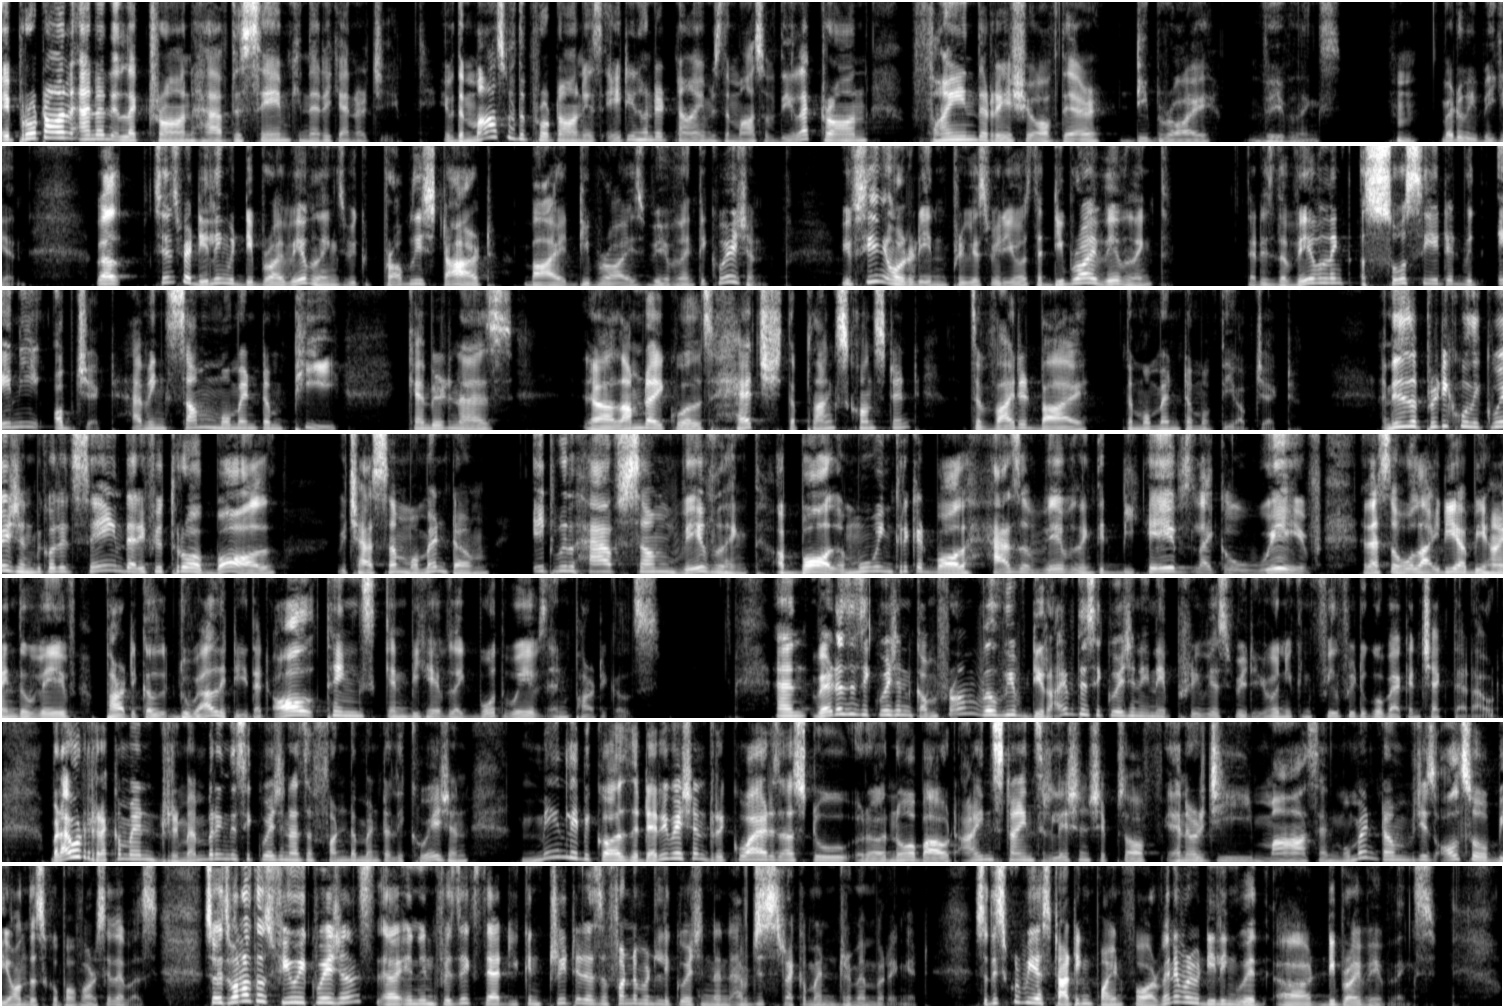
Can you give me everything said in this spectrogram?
A proton and an electron have the same kinetic energy. If the mass of the proton is 1800 times the mass of the electron, find the ratio of their de Broglie wavelengths. Hmm, where do we begin? Well, since we're dealing with de Broglie wavelengths, we could probably start by de Broglie's wavelength equation. We've seen already in previous videos that de Broglie wavelength, that is the wavelength associated with any object having some momentum p, can be written as uh, lambda equals h, the Planck's constant, divided by the momentum of the object. And this is a pretty cool equation because it's saying that if you throw a ball which has some momentum, it will have some wavelength. A ball, a moving cricket ball has a wavelength. It behaves like a wave. And that's the whole idea behind the wave particle duality, that all things can behave like both waves and particles. And where does this equation come from? Well, we've derived this equation in a previous video and you can feel free to go back and check that out. But I would recommend remembering this equation as a fundamental equation, mainly because the derivation requires us to uh, know about Einstein's relationships of energy, mass, and momentum, which is also beyond the scope of our syllabus. So it's one of those few equations uh, in, in physics that you can treat it as a fundamental equation and I would just recommend remembering it. So this could be a starting point for whenever we're dealing with uh, de Broglie wavelengths.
